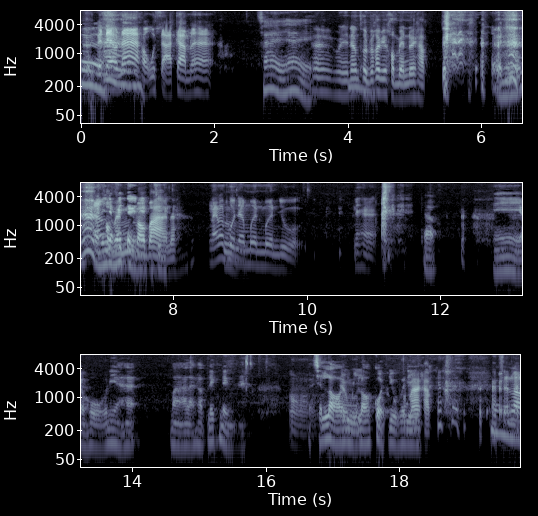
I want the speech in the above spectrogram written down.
ออเป็นแนวหน้าของอุตสาหกรรมนะฮะ ใช่ใช่เออวันนี้นักลงทุนไม่ค่อยมีคอมเมนต์ด้วยครับวันนี้วันนี้คอมยังเมไม่นต์ตื่นเบาจริงๆนะนักลงทุนอืมยังมึนๆอยู่นะฮะๆครับนี่โอ้โหเนี่ยฮะ มาแล้วครับเลขหนึ่งนะอ๋อฉันรออยู่เดี๋ยวมีรอกดอยู่ขพอบอคุณดีมากครับ ฉันรอ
